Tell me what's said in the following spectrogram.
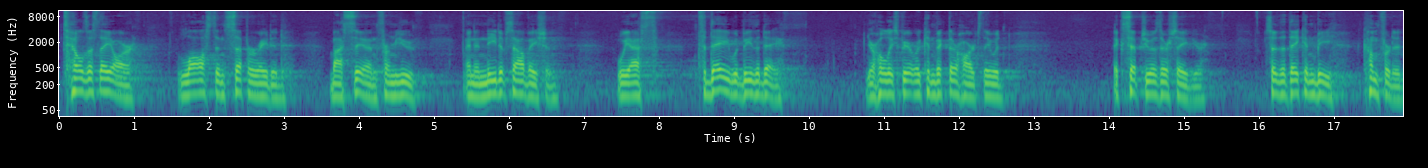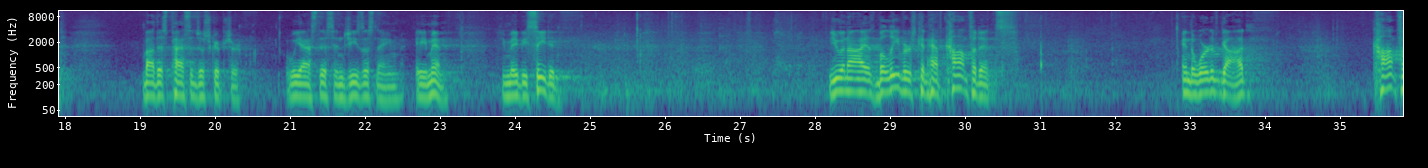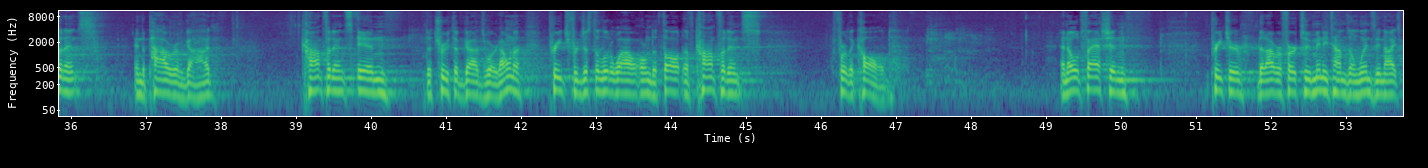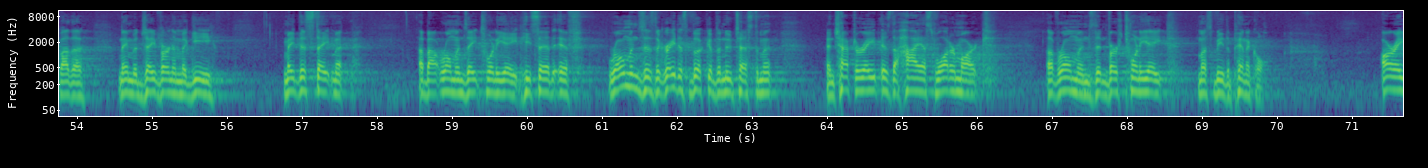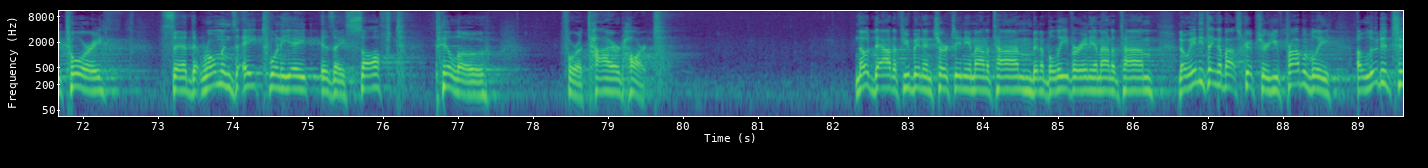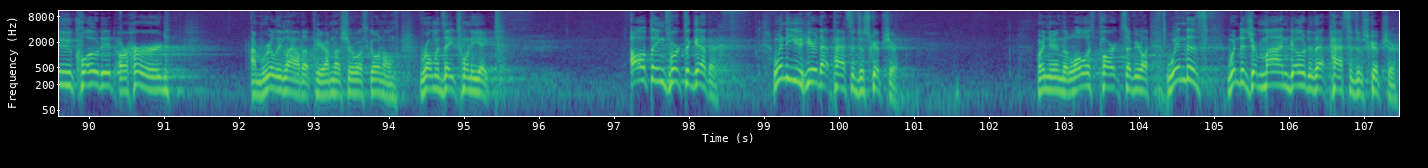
tells us they are lost and separated by sin from you and in need of salvation. We ask today would be the day your Holy Spirit would convict their hearts. They would accept you as their Savior so that they can be comforted by this passage of Scripture. We ask this in Jesus' name. Amen. You may be seated. You and I, as believers, can have confidence in the Word of God, confidence in the power of God, confidence in the truth of God's word. I want to preach for just a little while on the thought of confidence for the called. An old fashioned preacher that I refer to many times on Wednesday nights by the name of J. Vernon McGee made this statement about Romans 8:28. He said if Romans is the greatest book of the New Testament and chapter 8 is the highest watermark of Romans, then verse 28 must be the pinnacle. R.A. Torrey said that Romans 8:28 is a soft pillow for a tired heart. No doubt, if you've been in church any amount of time, been a believer any amount of time, know anything about Scripture, you've probably alluded to, quoted, or heard. I'm really loud up here. I'm not sure what's going on. Romans 8 28. All things work together. When do you hear that passage of Scripture? When you're in the lowest parts of your life. When does, when does your mind go to that passage of Scripture?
